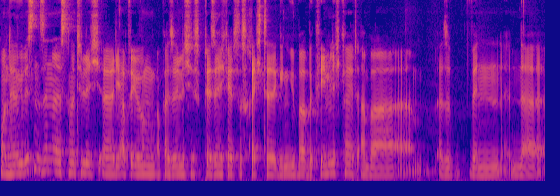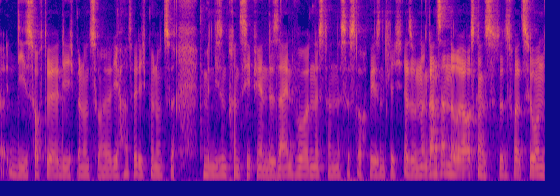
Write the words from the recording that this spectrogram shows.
Und in gewissem Sinne ist natürlich äh, die Abwägung Persönlichkeitsrechte gegenüber Bequemlichkeit, aber ähm, also wenn äh, die Software, die ich benutze oder die Hardware, die ich benutze, mit diesen Prinzipien designt worden ist, dann ist es doch wesentlich, also eine ganz andere Ausgangssituation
